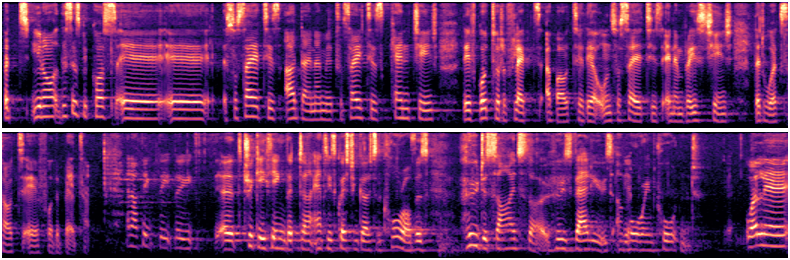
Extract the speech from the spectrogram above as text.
But, you know, this is because uh, uh, societies are dynamic, societies can change. They've got to reflect about uh, their own societies and embrace change that works out uh, for the better. And I think the, the, uh, the tricky thing that uh, Anthony's question goes to the core of is who decides, though, whose values are Yeah. more important? Well, uh,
